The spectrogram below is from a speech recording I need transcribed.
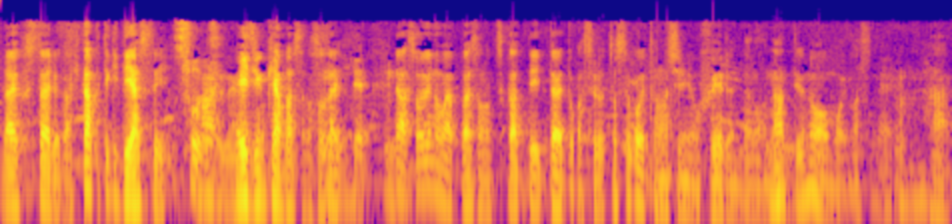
ライフスタイルが比較的出やすい。そうですね。エイジングキャンバスの素材って、うんだからそういうのもやっぱりその使っていったりとかするとすごい楽しみも増えるんだろうなっていうのは思いますね、うんはい。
